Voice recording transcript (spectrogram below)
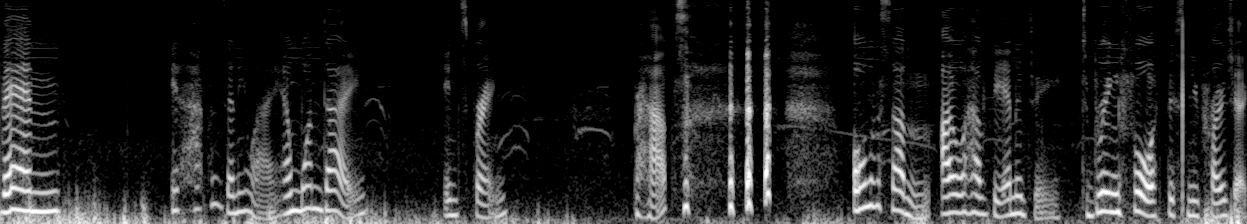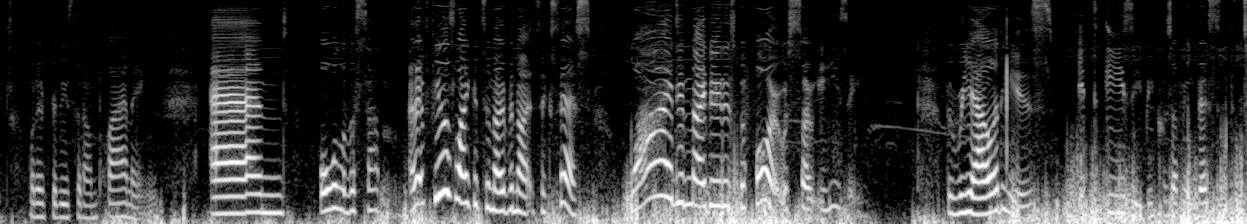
then it happens anyway. And one day, in spring, perhaps, all of a sudden I will have the energy to bring forth this new project, whatever it is that I'm planning. And all of a sudden, and it feels like it's an overnight success. Why didn't I do this before? It was so easy. The reality is it's easy because I've invested the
